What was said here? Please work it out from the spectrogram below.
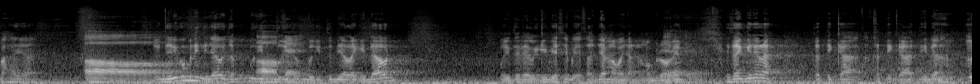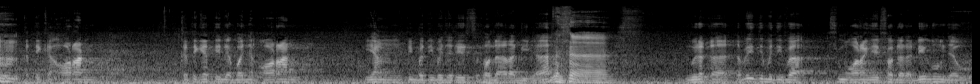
bahaya. Oh. Jadi gue mending jauh tapi begitu, Oh, oke. begitu, begitu dia lagi down begitu dia lagi biasa-biasa aja nggak banyak ngobrolin. Iya, iya. misalnya gini lah ketika ketika tidak ketika orang ketika tidak banyak orang yang tiba-tiba jadi saudara dia gue dekat tapi tiba-tiba semua orang jadi saudara dia gue jauh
